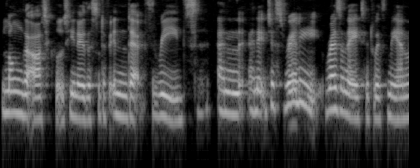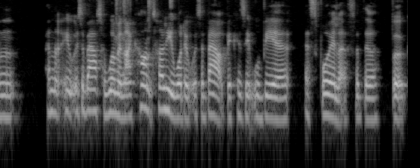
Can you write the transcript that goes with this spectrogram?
longer articles, you know, the sort of in-depth reads, and and it just really resonated with me. And and it was about a woman. I can't tell you what it was about because it will be a, a spoiler for the book.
